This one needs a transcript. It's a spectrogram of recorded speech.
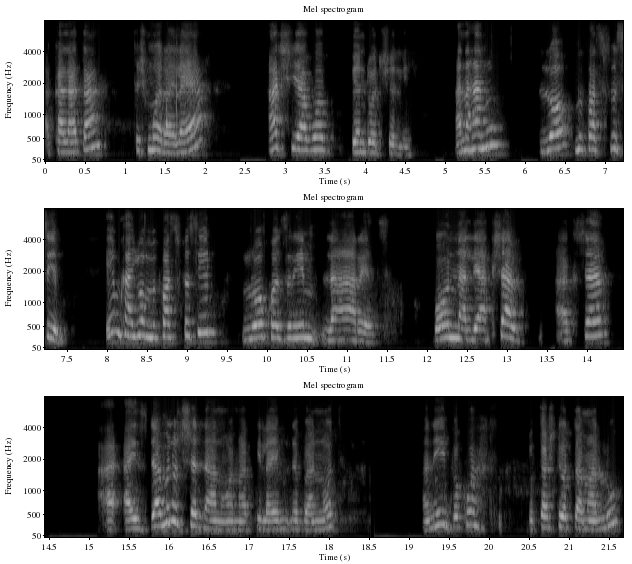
הקלטה תשמור עליה, עד שיבוא בן דוד שלי. אנחנו לא מפספסים. אם היום מפספסים, לא חוזרים לארץ. בואו נעלה עכשיו, עכשיו ההזדמנות שלנו, אמרתי להם לבנות, אני בכוח ביקשתי אותם עלו,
